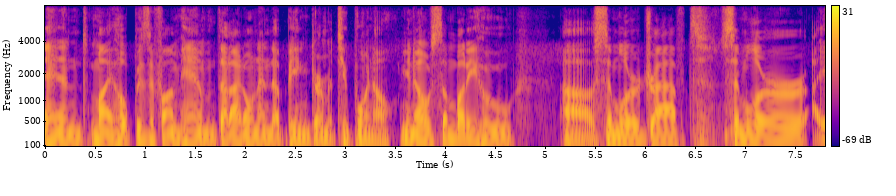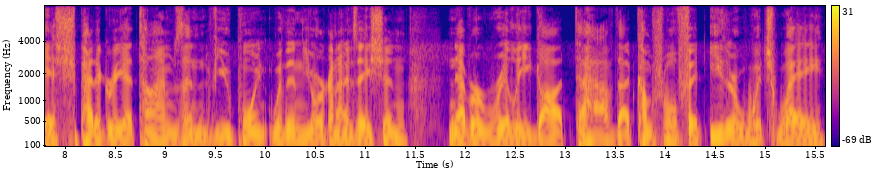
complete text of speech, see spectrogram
And my hope is if I'm him, that I don't end up being Dermott 2.0. You know, somebody who uh, similar draft, similar ish pedigree at times and viewpoint within the organization. Never really got to have that comfortable fit either which way.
